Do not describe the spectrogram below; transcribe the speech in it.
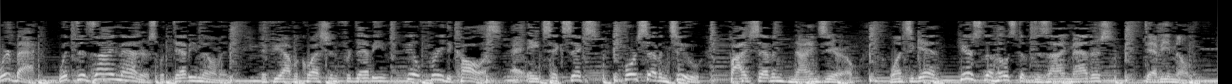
We're back with Design Matters with Debbie Millman. If you have a question for Debbie, feel free to call us at 866-472-5790. Once again, here's the host of Design Matters, Debbie Millman.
